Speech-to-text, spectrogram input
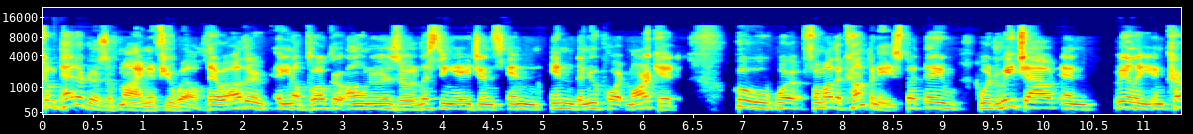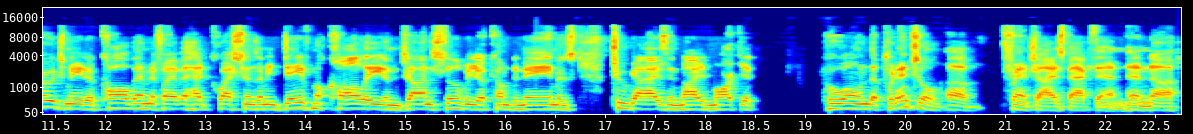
competitors of mine, if you will. There were other you know broker owners or listing agents in in the Newport market who were from other companies, but they would reach out and really encouraged me to call them if I ever had questions. I mean, Dave McCauley and John Sylvia come to name as two guys in my market who own the Prudential uh, franchise back then. And uh,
